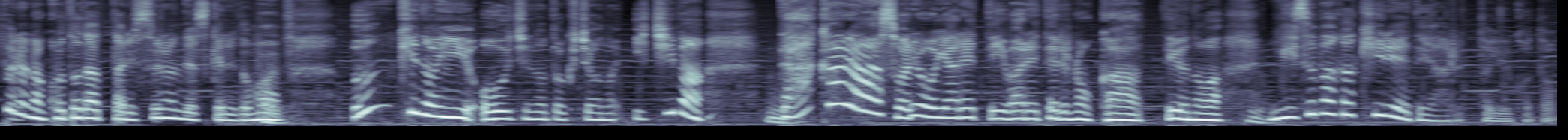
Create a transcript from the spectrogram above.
プルなことだったりするんですけれども、はい運気のいいお家の特徴の一番、うんだからそれをやれって言われてるのかっていうのは、うん水場がきれいであるということ。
